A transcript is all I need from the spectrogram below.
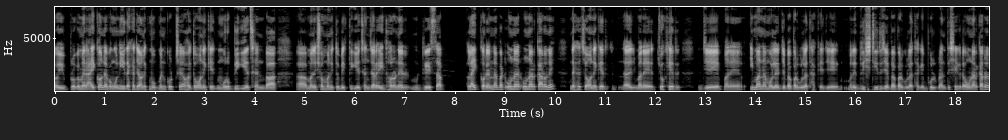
ওই প্রোগ্রামের আইকন এবং উনি দেখা যায় অনেক মুভমেন্ট করছে। হয়তো অনেকে মুরব্বী গিয়েছেন বা মানে সম্মানিত ব্যক্তি গিয়েছেন যারা এই ধরনের ড্রেস আপ লাইক করেন না বাট ওনার ওনার কারণে দেখা যাচ্ছে অনেকের মানে চোখের যে মানে ইমান আমলের যে ব্যাপারগুলো থাকে, যে মানে দৃষ্টির যে ব্যাপারগুলো থাকে, ভুল ভ্রান্তি, সেগুলো ওনার কারণে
